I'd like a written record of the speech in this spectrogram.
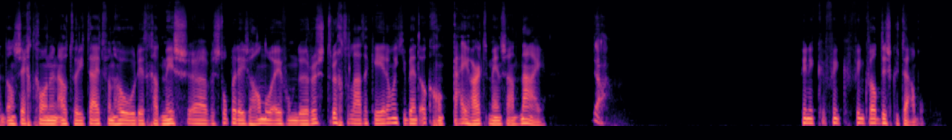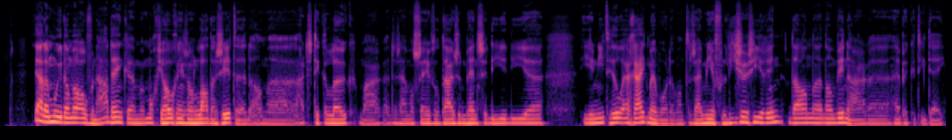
dan zegt gewoon een autoriteit van, ho, dit gaat mis. eh, we stoppen deze handel even om de rust terug te laten keren. Want je bent ook gewoon keihard mensen aan het naaien. Ja. Vind ik, vind ik, vind ik wel discutabel. Ja, daar moet je dan wel over nadenken. Maar mocht je hoog in zo'n ladder zitten, dan eh, hartstikke leuk. Maar er zijn wel 70.000 mensen die, die hier niet heel erg rijk mee worden. Want er zijn meer verliezers hierin dan, dan winnaar, heb ik het idee.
